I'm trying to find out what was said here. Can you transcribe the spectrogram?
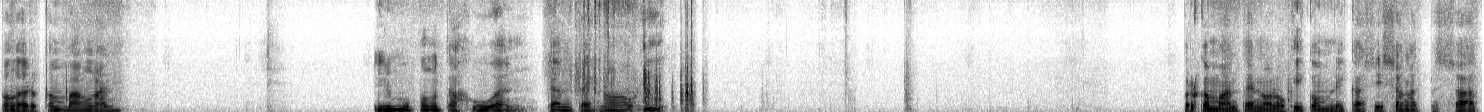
perkembangan ilmu pengetahuan dan teknologi. Perkembangan teknologi komunikasi sangat pesat.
